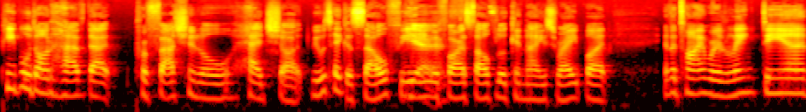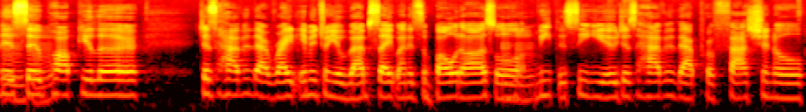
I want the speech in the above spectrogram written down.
people don't have that professional headshot. We would take a selfie yes. with ourselves looking nice, right? But in the time where LinkedIn is mm-hmm. so popular, just having that right image on your website when it's about us or mm-hmm. meet the CEO, just having that professional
